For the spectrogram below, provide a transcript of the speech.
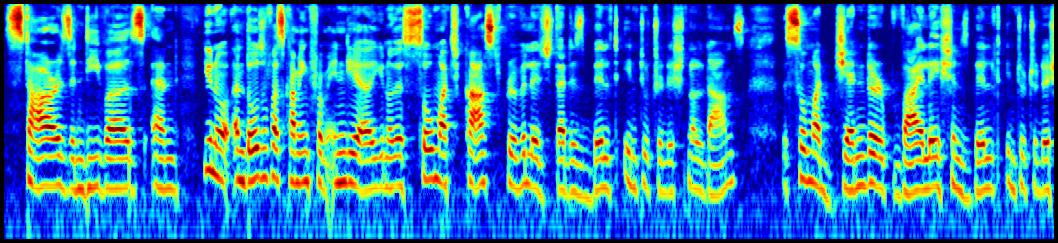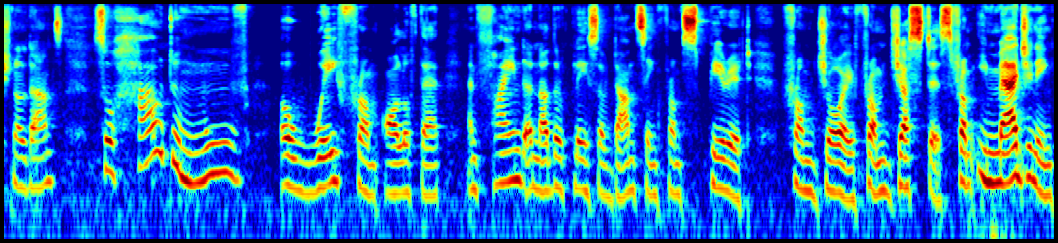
stars and divas and you know and those of us coming from india you know there's so much caste privilege that is built into traditional dance. There's so much gender violations built into traditional dance. So how to move away from all of that and find another place of dancing from spirit, from joy, from justice, from imagining.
